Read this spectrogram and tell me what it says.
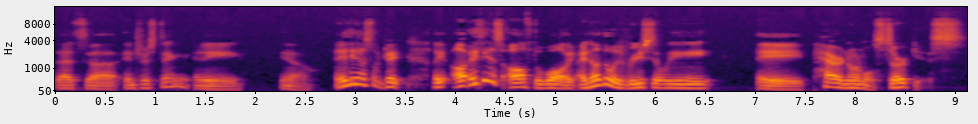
that's uh, interesting? Any you know anything else like like anything that's off the wall? Like, I know there was recently a paranormal circus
